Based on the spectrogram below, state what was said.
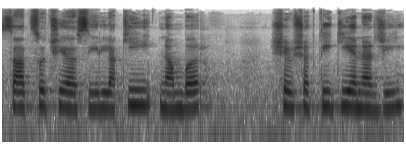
सात सौ छियासी लकी नंबर शिव शक्ति की एनर्जी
